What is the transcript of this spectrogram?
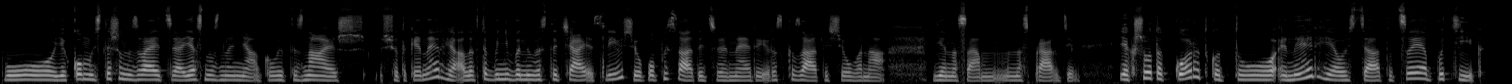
По якомусь те, що називається яснознання, коли ти знаєш, що таке енергія, але в тебе ніби не вистачає слів, щоб описати цю енергію, розказати, що вона є насам, насправді. Якщо так коротко, то енергія, ось ця, то це потік,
